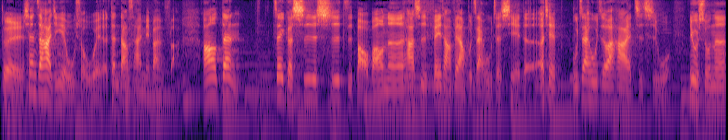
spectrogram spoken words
对，现在他已经也无所谓了，但当时还没办法。然后但。这个狮狮子宝宝呢，他是非常非常不在乎这些的，而且不在乎之外，他还支持我。例如说呢，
